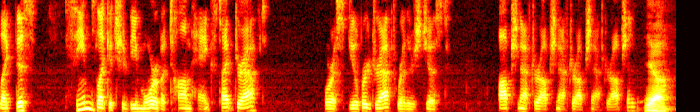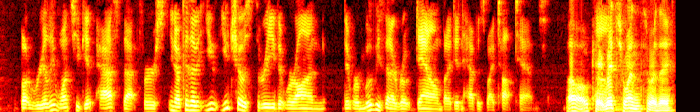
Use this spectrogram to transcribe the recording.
like this seems like it should be more of a Tom Hanks type draft or a Spielberg draft where there's just option after option after option after option. Yeah. But really, once you get past that first, you know, because you you chose three that were on that were movies that I wrote down, but I didn't have as my top tens. Oh, okay. Um, Which ones were they?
